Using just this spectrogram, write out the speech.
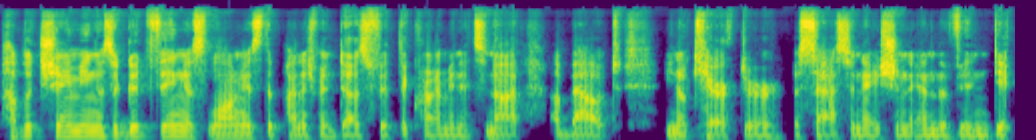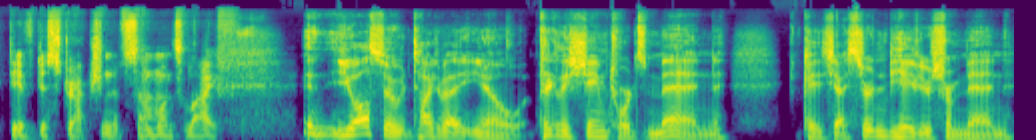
public shaming is a good thing as long as the punishment does fit the crime and it's not about, you know, character assassination and the vindictive destruction of someone's life. And you also talked about, you know, particularly shame towards men. Okay, yeah, certain behaviors from men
